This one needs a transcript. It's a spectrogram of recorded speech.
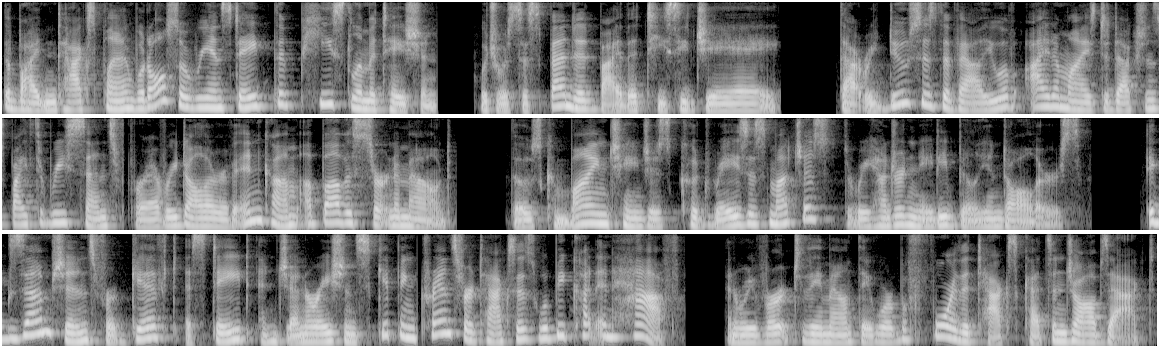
The Biden tax plan would also reinstate the Pease limitation, which was suspended by the TCJA. That reduces the value of itemized deductions by 3 cents for every dollar of income above a certain amount. Those combined changes could raise as much as $380 billion. Exemptions for gift, estate, and generation skipping transfer taxes would be cut in half and revert to the amount they were before the Tax Cuts and Jobs Act.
